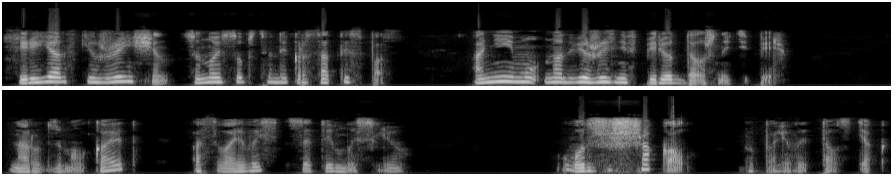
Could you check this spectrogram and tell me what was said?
сириянских женщин ценой собственной красоты спас. Они ему на две жизни вперед должны теперь. Народ замолкает, осваиваясь с этой мыслью. Вот же шакал, выпаливает толстяк.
